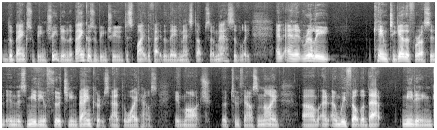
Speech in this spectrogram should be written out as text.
the banks were being treated and the bankers were being treated despite the fact that they'd messed up so massively. And, and it really came together for us in, in this meeting of 13 bankers at the White House in March of 2009. Um, and, and we felt that that meeting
